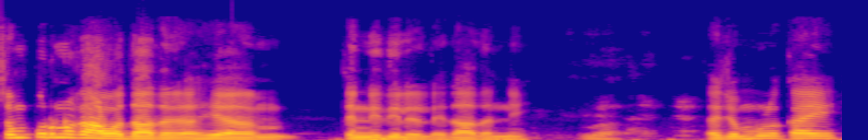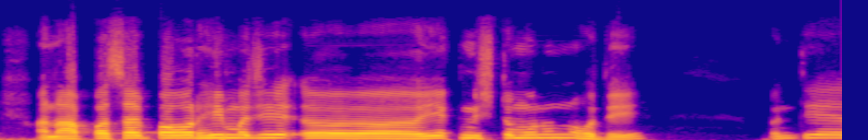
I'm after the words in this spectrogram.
संपूर्ण गावात दादा हे त्यांनी दिलेलं आहे दादांनी. त्याच्यामुळं काय आणि आप्पासाहेब पवार हे म्हणजे एकनिष्ठ म्हणून होते. पण ते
